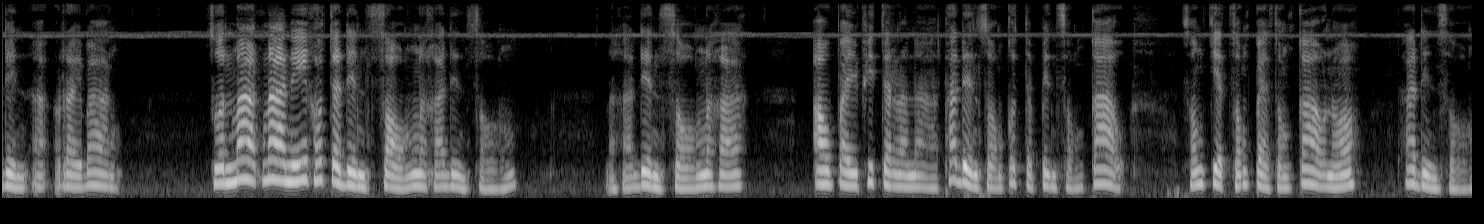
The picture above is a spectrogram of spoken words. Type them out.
เด่นอะไรบ้าง ส่วนมากหน้านี้เขาจะเด่นสองนะคะ เด่นสองนะคะ เด่นสองนะคะ เอาไปพิจารณา ถ้าเด่นสองก็จะเป็นสองเก้าสองเจ็ดสองแปดสองเก้าเนาะถ้าเด่นสอง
